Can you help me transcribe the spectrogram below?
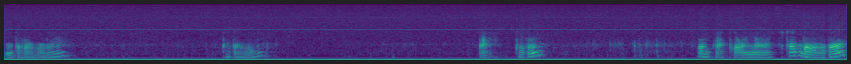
2, 3, 4, vom face o nouă scădere,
